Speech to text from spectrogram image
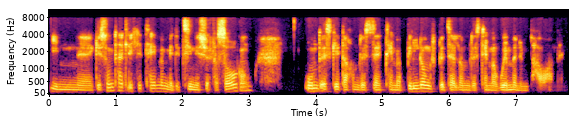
in äh, gesundheitliche Themen, medizinische Versorgung. Und es geht auch um das Thema Bildung, speziell um das Thema Women Empowerment.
